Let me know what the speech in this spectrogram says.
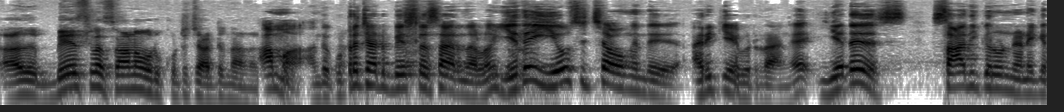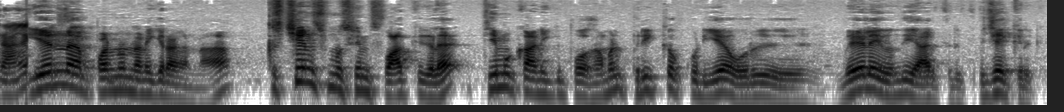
அது பேஸ்லெஸ்ஸான ஒரு குற்றச்சாட்டு நான் ஆமா அந்த குற்றச்சாட்டு பேஸ்லெஸ்ஸா இருந்தாலும் எதை யோசிச்சு அவங்க இந்த அறிக்கையை விடுறாங்க? எதை சாதிக்கணும்னு நினைக்கிறாங்க. என்ன பண்ணணும்னு நினைக்கிறாங்கன்னா கிறிஸ்டியன்ஸ் முஸ்லிம்ஸ் வாக்குகளை திமுக அணிக்கு போகாமல் பிரிக்கக்கூடிய ஒரு வேலை வந்து யாருக்கு இருக்கு? விஜய்க்கு இருக்கு.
